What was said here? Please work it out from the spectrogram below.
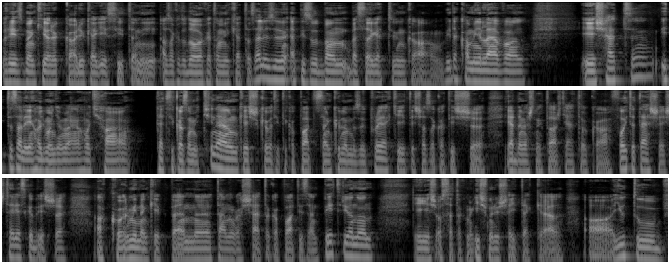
részben ki akarjuk egészíteni azokat a dolgokat, amiket az előző epizódban beszélgettünk a Vida Kamillával, és hát itt az elején, hogy mondjam el, hogyha tetszik az, amit csinálunk, és követitek a Partizán különböző projektjét, és azokat is érdemesnek tartjátok a folytatásra és terjeszkedésre, akkor mindenképpen támogassátok a Partizán Patreonon, és osztatok meg ismerőseitekkel a YouTube,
